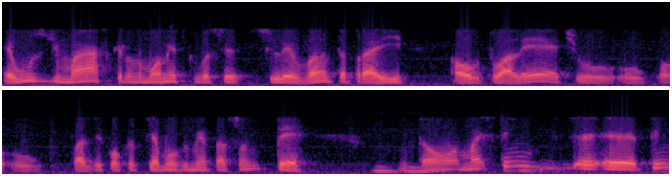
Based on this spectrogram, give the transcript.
é uso de máscara no momento que você se levanta para ir ao toalete ou, ou, ou, fazer qualquer movimentação em pé. Uhum. Então, mas tem, é, é, tem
